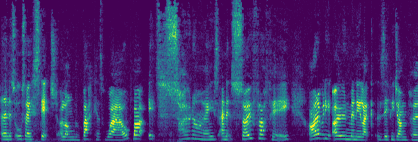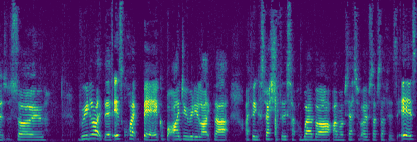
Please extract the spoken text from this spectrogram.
and then it's also stitched along the back as well. But it's so nice and it's so fluffy. I don't really own many like zippy jumpers so really like this. It's quite big but I do really like that. I think especially for this type of weather I'm obsessed with oversized stuff as it is.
